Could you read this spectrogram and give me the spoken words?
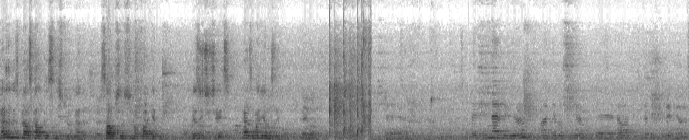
Karadeniz biraz kalkınsın istiyorum. Yani Samsun, Sinop fark etmiyor. Biz iç içeyiz. Her zaman yanınızdayım. Hayırlı günler diliyorum. Afiyet olsun diyorum. Ee, kahvaltı için de teşekkür ediyorum.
